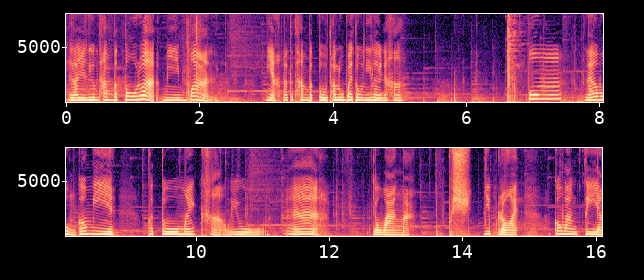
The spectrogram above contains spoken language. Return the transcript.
เดี๋ยวเราอย่าลืมทำประตูด้วยมีบ้าน เนี่ยเราจะทำประตูทะลุไปตรงนี้เลยนะคะ ปุ้งแล้วบุ๋มก็มีประตูไม้ขาวอยู่อ่าจะวางมาเรียบร้อย ก็วางเตียง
